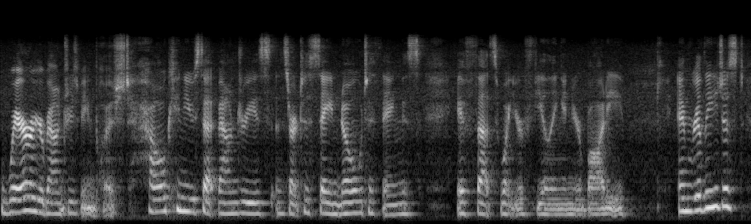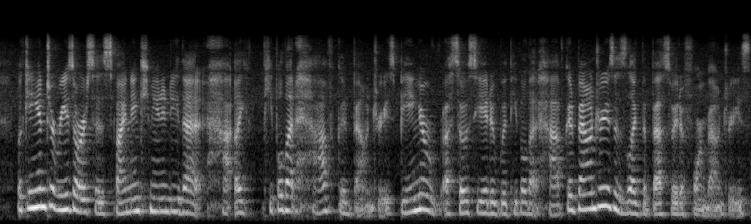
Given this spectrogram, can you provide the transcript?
where are your boundaries being pushed? How can you set boundaries and start to say no to things if that's what you're feeling in your body? And really just looking into resources, finding community that ha- like people that have good boundaries. Being a- associated with people that have good boundaries is like the best way to form boundaries.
